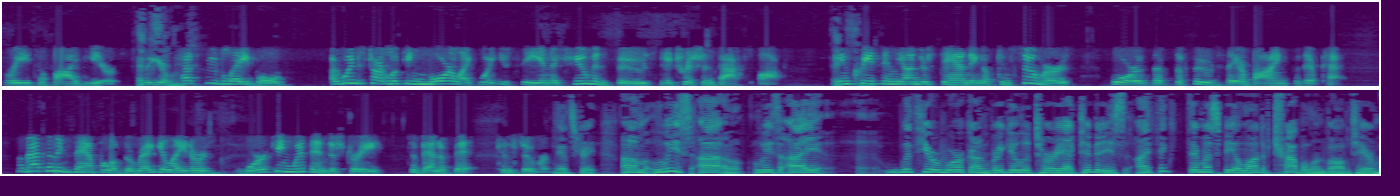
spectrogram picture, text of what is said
three to five years. Excellent. So your pet food labels are going to start looking more like what you see in a human foods nutrition facts box, Excellent. increasing the understanding of consumers for the, the foods they are buying for their pets. So that's an example of the regulators working with industry to benefit consumers. That's great. Um, Louise, uh, Louise, I, with your work on regulatory activities, I think there must be a lot of travel involved here.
